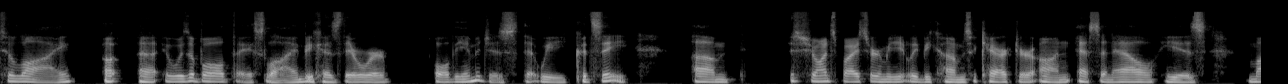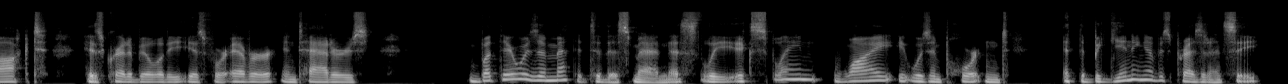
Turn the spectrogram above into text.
to lie. Uh, uh, it was a bald faced lie because there were all the images that we could see. Um, Sean Spicer immediately becomes a character on SNL. He is mocked. His credibility is forever in tatters. But there was a method to this madness. Lee, explain why it was important at the beginning of his presidency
